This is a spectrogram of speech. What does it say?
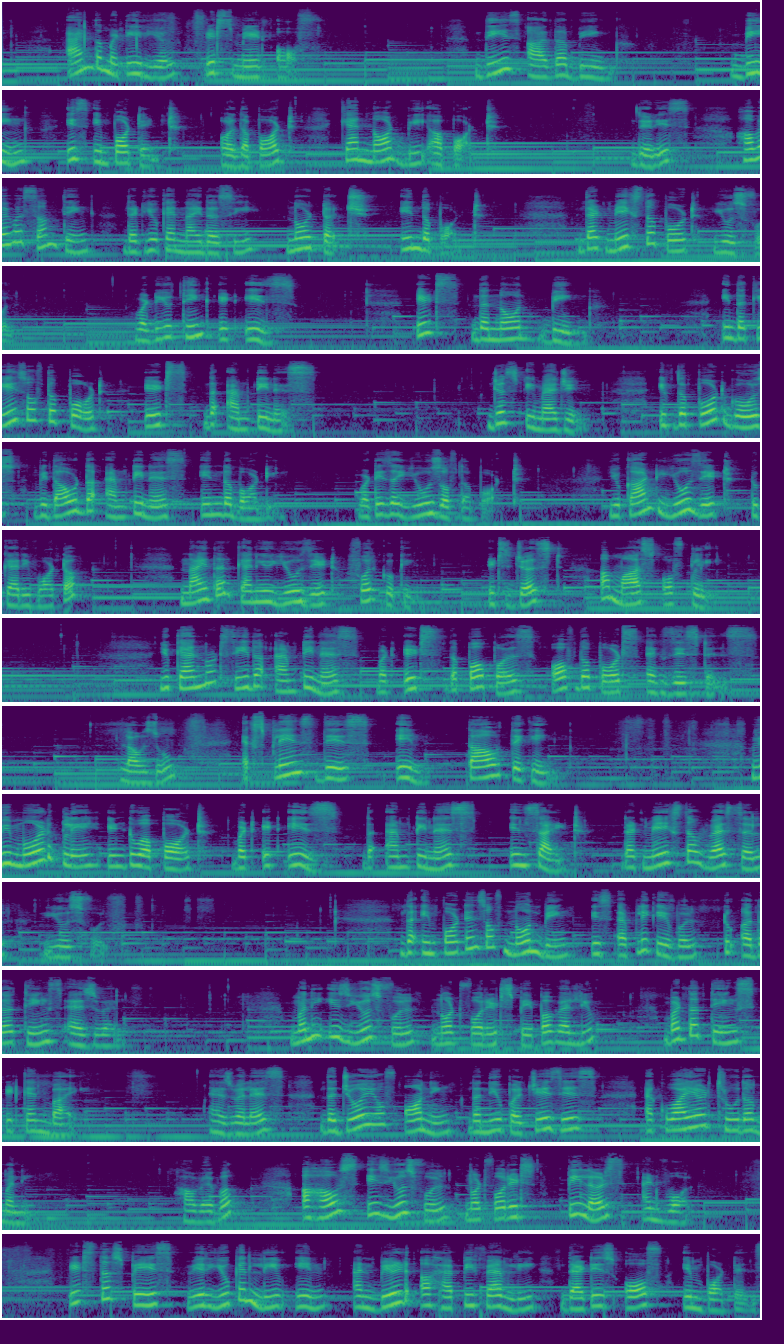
and the material it's made of. These are the being. Being is important, or the pot cannot be a pot. There is, however, something that you can neither see nor touch in the pot that makes the pot useful. What do you think it is? It's the non being. In the case of the pot, it's the emptiness. Just imagine if the pot goes without the emptiness in the body, what is the use of the pot? You can't use it to carry water, neither can you use it for cooking. It's just a mass of clay. You cannot see the emptiness, but it's the purpose of the pot's existence. Lao Tzu explains this in Tao Te Ching. We mold clay into a pot, but it is the emptiness inside that makes the vessel useful. The importance of non being is applicable to other things as well. Money is useful not for its paper value, but the things it can buy, as well as the joy of owning the new purchases acquired through the money. However, a house is useful not for its pillars and wall. It's the space where you can live in and build a happy family that is of importance.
